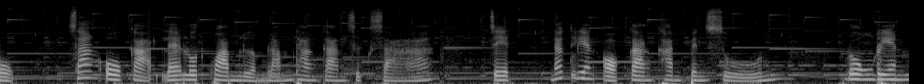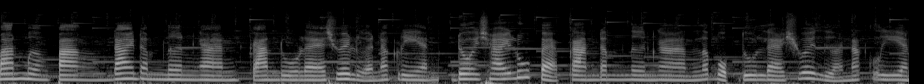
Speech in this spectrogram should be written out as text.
6. สร้างโอกาสและลดความเหลื่อมล้ำทางการศึกษา 7. นักเรียนออกกลางคันเป็นศูนย์ โรงเรียนบ้านเมืองปัง ได้ดำเนินงานการดูแลช่วยเหลือนักเรียน โดยใช้รูปแบบการดำเนินงานระบบดูแลช่วยเหลือนักเรียน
